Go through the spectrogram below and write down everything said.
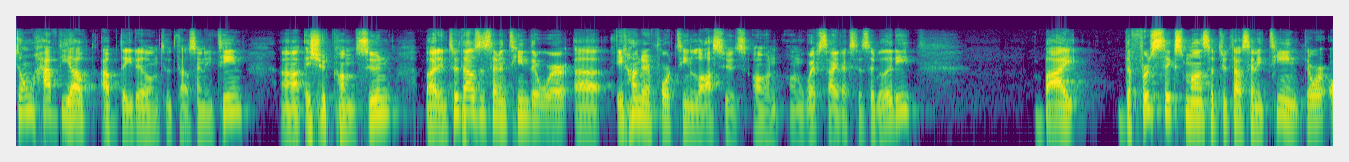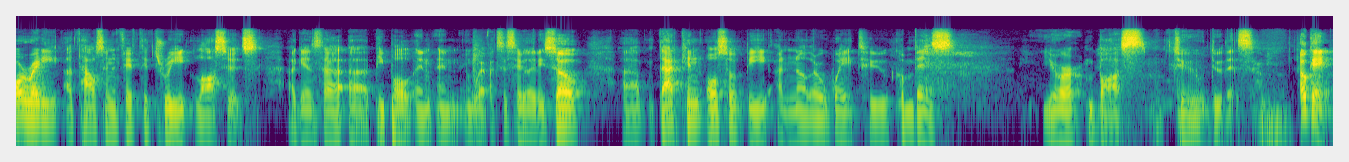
don't have the up updated on 2018. Uh, it should come soon. But in 2017, there were uh, 814 lawsuits on, on website accessibility. By the first six months of 2018, there were already 1,053 lawsuits against uh, uh, people in, in, in, web accessibility. So uh, that can also be another way to convince your boss to do this. Okay,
